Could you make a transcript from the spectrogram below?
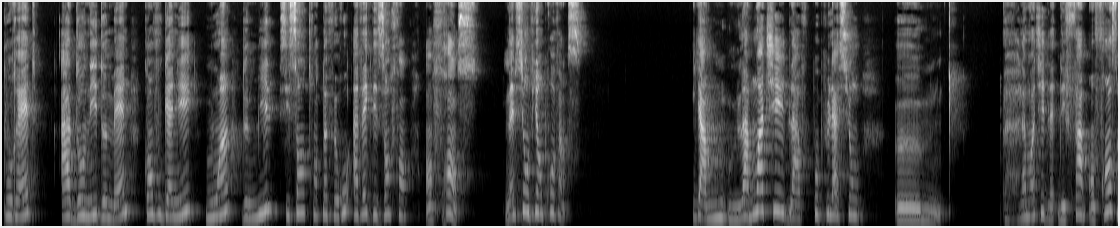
pour être à donner de même quand vous gagnez moins de 1639 euros avec des enfants en France, même si on vit en province? Il y a la moitié de la population, euh, la moitié des femmes en France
